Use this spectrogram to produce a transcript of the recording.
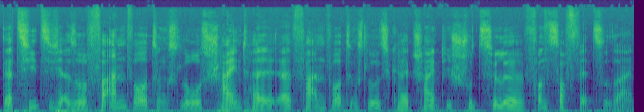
da zieht sich also verantwortungslos, scheint halt, äh, Verantwortungslosigkeit scheint die Schutzhülle von Software zu sein.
